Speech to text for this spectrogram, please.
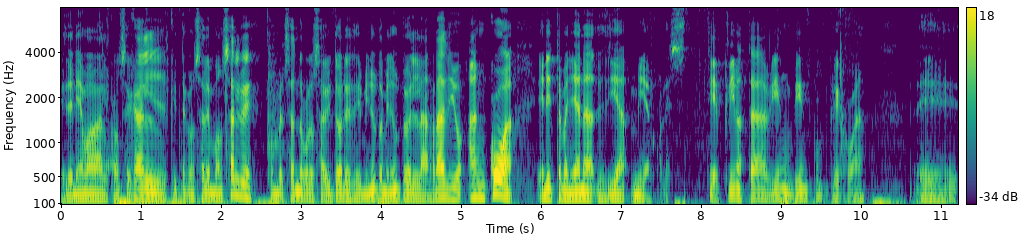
Ahí teníamos al concejal Cristian González Monsalve conversando con los auditores de Minuto a Minuto en la radio Ancoa en esta mañana de día miércoles. Sí, el clima está bien, bien complejo. ¿ah? ¿eh?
